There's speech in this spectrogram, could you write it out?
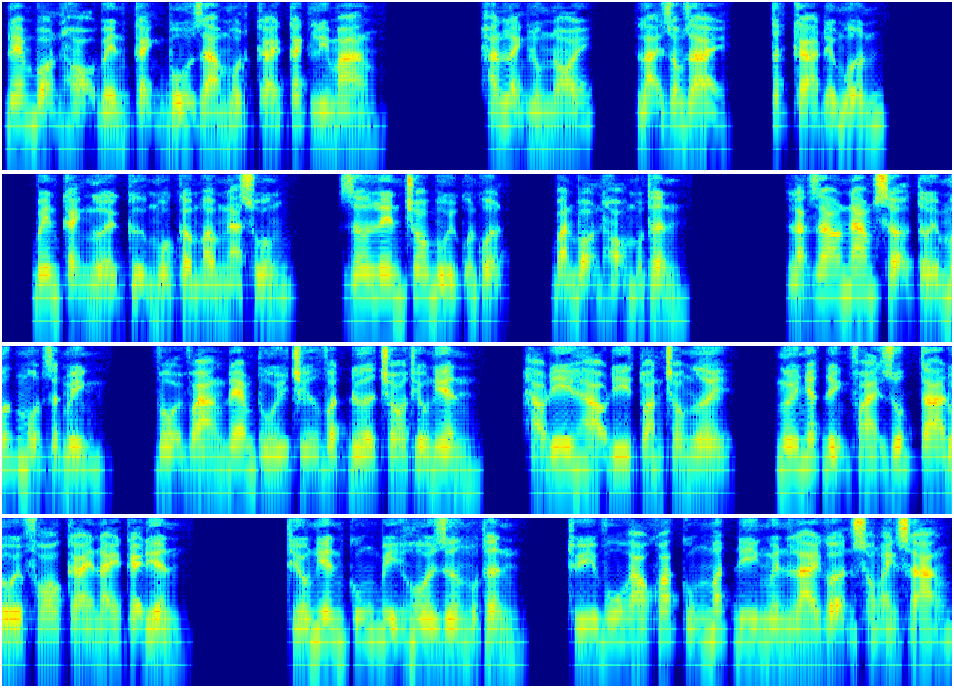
đem bọn họ bên cạnh bổ ra một cái cách ly mang. Hắn lạnh lùng nói, lại rong dài, tất cả đều muốn. Bên cạnh người cự một cầm âm ngã xuống, dơ lên cho bùi quần cuộn, bắn bọn họ một thân. Lạc Giao Nam sợ tới mức một giật mình, vội vàng đem túi chữ vật đưa cho thiếu niên, hảo đi hảo đi toàn cho ngươi, ngươi nhất định phải giúp ta đối phó cái này kẻ điên. Thiếu niên cũng bị hôi dương một thân, Thúy Vũ áo khoác cũng mất đi nguyên lai gợn sóng ánh sáng.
